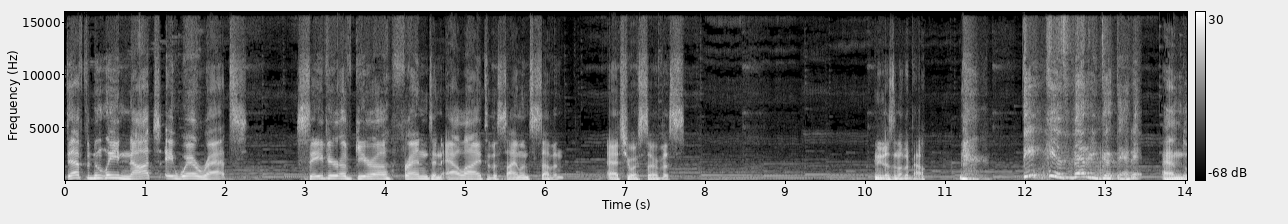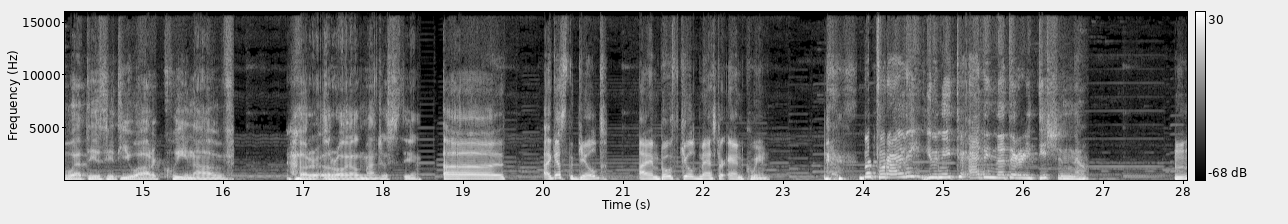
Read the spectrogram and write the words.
definitely not a were rat, savior of Gira, friend and ally to the Silent Seven. At your service. And he does another bow. See, he is very good at it. and what is it you are queen of? Her Royal Majesty. Uh, I guess the guild. I am both guild master and queen. But Riley, you need to add another edition now. Hmm?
